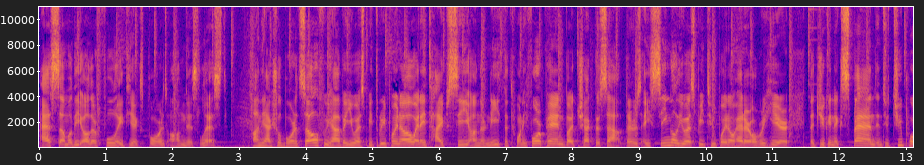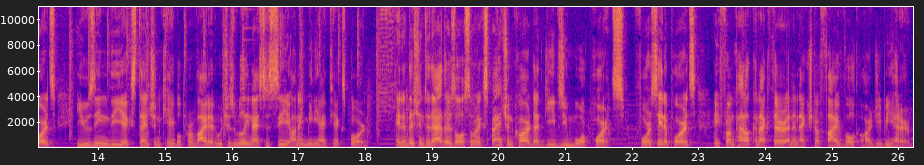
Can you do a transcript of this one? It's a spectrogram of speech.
as some of the other full ATX boards on this list. On the actual board itself, we have a USB 3.0 and a Type-C underneath the 24 pin, but check this out. There's a single USB 2.0 header over here that you can expand into two ports using the extension cable provided, which is really nice to see on a mini ITX board. In addition to that, there's also an expansion card that gives you more ports four SATA ports, a front panel connector, and an extra 5 volt RGB header.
